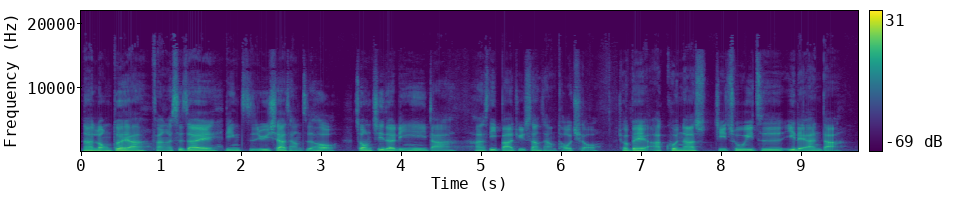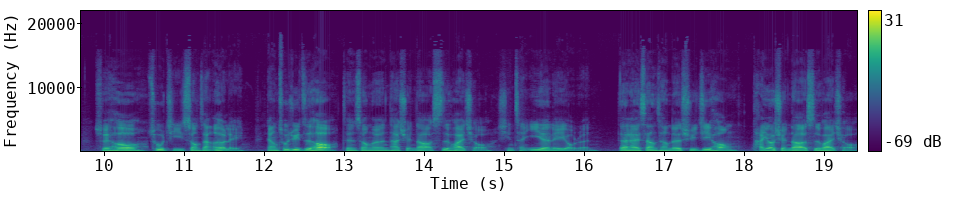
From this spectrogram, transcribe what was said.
那龙队啊，反而是在林子玉下场之后，中继的林义达他第八局上场投球，就被阿坤啊挤出一支一垒安打，随后触及送上二垒。两出局之后，郑松恩他选到了四坏球，形成一二垒有人。再来上场的许基宏，他又选到了四坏球，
